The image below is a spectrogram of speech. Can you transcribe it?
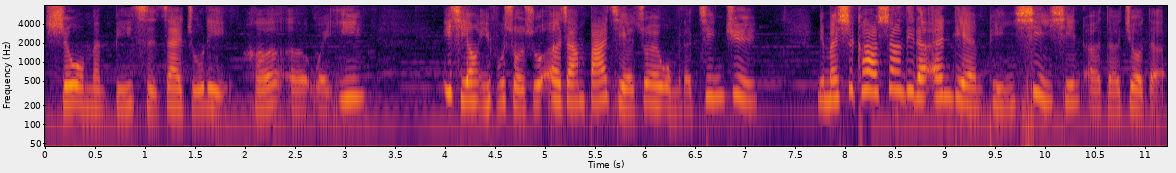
使我们彼此在主里合而为一。一起用以弗所书二章八节作为我们的金句：你们是靠上帝的恩典，凭信心而得救的。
